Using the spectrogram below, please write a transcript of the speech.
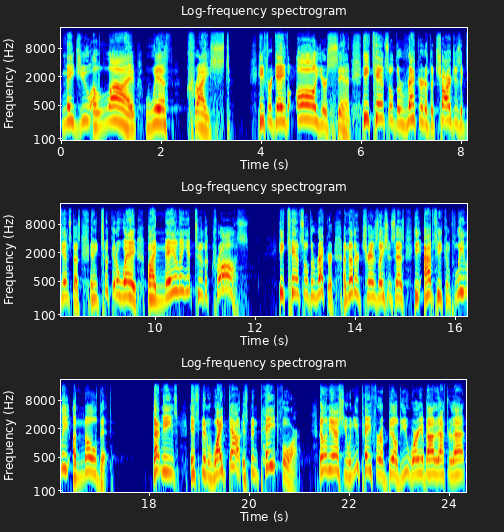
made you alive with Christ. He forgave all your sin. He canceled the record of the charges against us, and He took it away by nailing it to the cross. He canceled the record. Another translation says he, he completely annulled it. That means it's been wiped out, it's been paid for. Now, let me ask you when you pay for a bill, do you worry about it after that?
